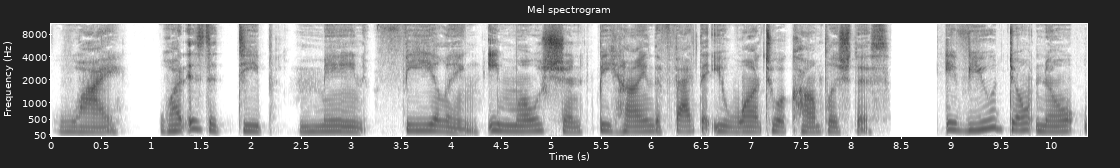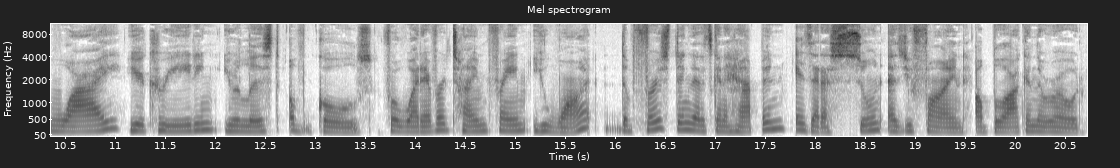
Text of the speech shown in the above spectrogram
Why? What is the deep main feeling, emotion behind the fact that you want to accomplish this? If you don't know why you're creating your list of goals for whatever time frame you want, the first thing that is going to happen is that as soon as you find a block in the road,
